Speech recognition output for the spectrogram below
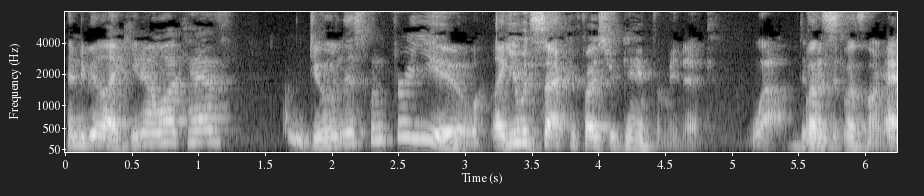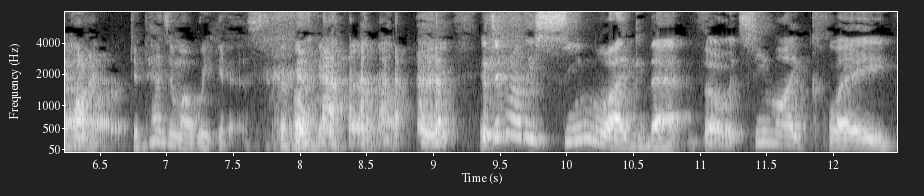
than to be like, you know what, Kev? I'm doing this one for you. Like, you would sacrifice your game for me, Nick. well, Let's depends, let's not go hey, that far. Depends on what week it is. okay, fair enough. It didn't really seem like that though. It seemed like Clay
